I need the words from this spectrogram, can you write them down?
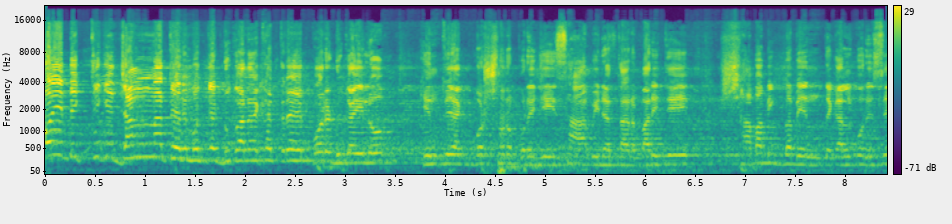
ওই ব্যক্তিকে জান্নাতের মধ্যে ঢুকানোর ক্ষেত্রে পরে ঢুকাইল, কিন্তু এক বছর পরে যে সাহাবিটা তার বাড়িতে স্বাভাবিকভাবে ইন্তেকাল করেছে,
